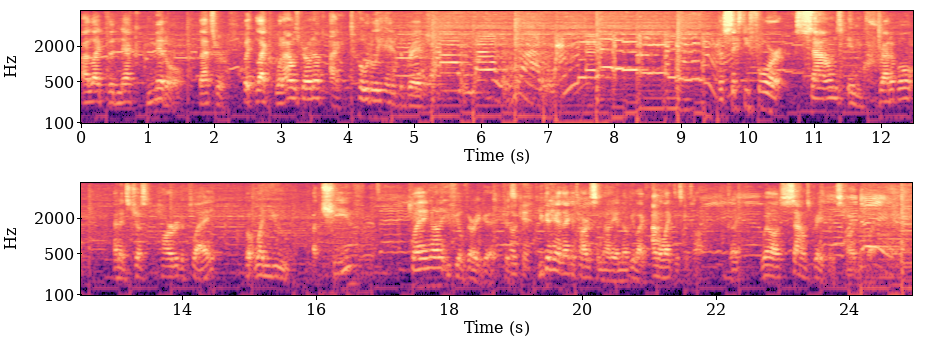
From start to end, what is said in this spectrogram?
I like the neck middle. That's where. But like when I was growing up, I totally hated the bridge. The 64 sounds incredible and it's just harder to play, but when you achieve playing on it, you feel very good. Because Okay. you can hand that guitar to somebody and they'll be like, I don't like this guitar. Like, well, it sounds great, but it's hard to play.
